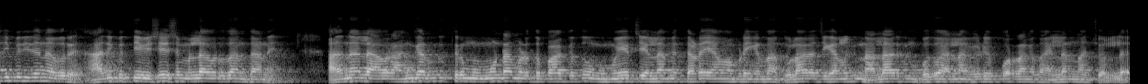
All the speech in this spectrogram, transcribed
அதிபதி தானே அவர். ஆதிபத்திய விசேஷம் இல்லை அவர் தான் தானே. அதனால் அவர் அங்கேருந்து திரும்ப மூன்றாம் இடத்தை பார்க்கறது உங்கள் முயற்சி எல்லாமே தடையாமல் அப்படிங்கிறது தான். துளாராட்சிக்காரங்களுக்கு நல்லா இருக்குன்னு பொதுவாக எல்லாம் வீடியோ போடுறாங்க தான். இல்லைன்னு நான் சொல்ல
